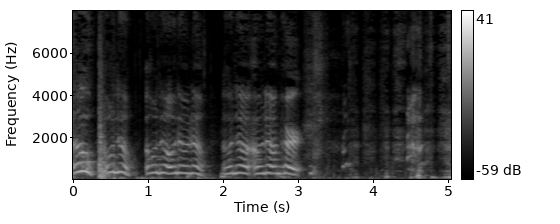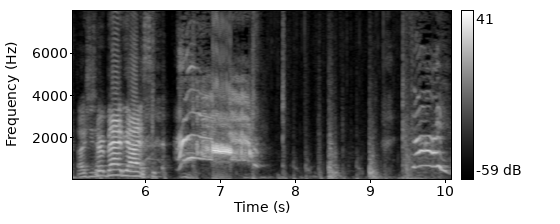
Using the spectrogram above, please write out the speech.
Oh, oh no. Oh no, oh no, no. Oh no, oh no, I'm hurt. Oh, she's hurt bad, guys. Ah! Die!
